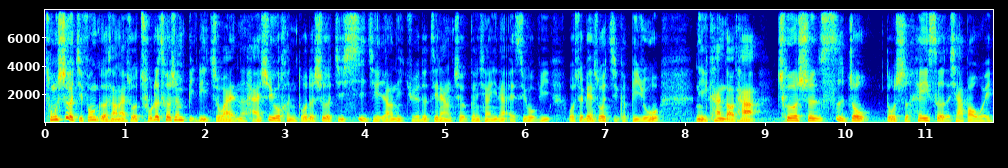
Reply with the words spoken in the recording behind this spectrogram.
从设计风格上来说，除了车身比例之外呢，还是有很多的设计细节让你觉得这辆车更像一辆 SUV。我随便说几个，比如你看到它车身四周都是黑色的下包围。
